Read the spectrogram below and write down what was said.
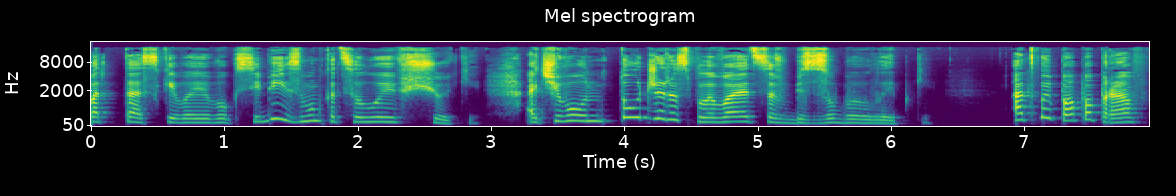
подтаскивая его к себе и звонко целуя в щеки, отчего он тут же расплывается в беззубой улыбке. «А твой папа прав,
